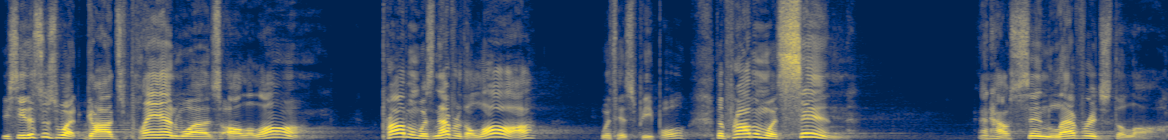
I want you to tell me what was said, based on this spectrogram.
You see, this is what God's plan was all along. The problem was never the law with his people, the problem was sin and how sin leveraged the law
